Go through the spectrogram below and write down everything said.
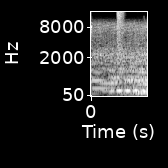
you.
